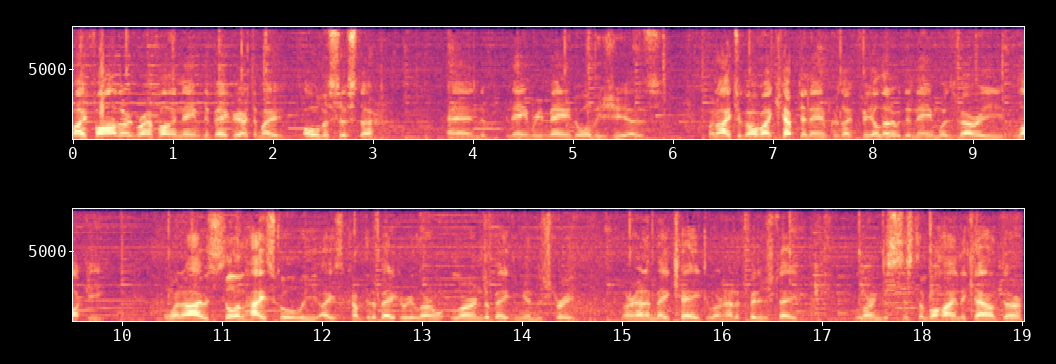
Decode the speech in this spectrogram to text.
My father and grandfather named the bakery after my older sister, and the name remained all these years. When I took over, I kept the name because I feel that it, the name was very lucky. When I was still in high school, we, I used to come to the bakery, learn, learn the baking industry, learn how to make cake, learn how to finish cake, learn the system behind the counter.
